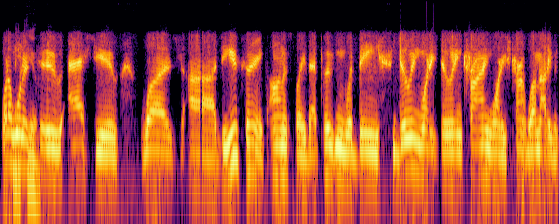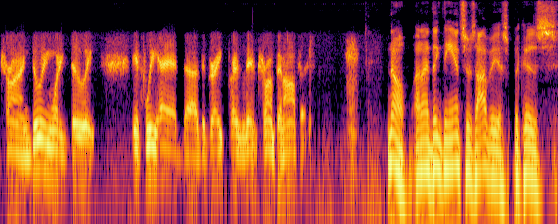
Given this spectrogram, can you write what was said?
what I Thank wanted you. to ask you was, uh, do you think honestly that Putin would be doing what he's doing, trying what he's trying? Well, not even trying, doing what he's doing, if we had uh, the great President Trump in office? No, and I think the answer is obvious because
